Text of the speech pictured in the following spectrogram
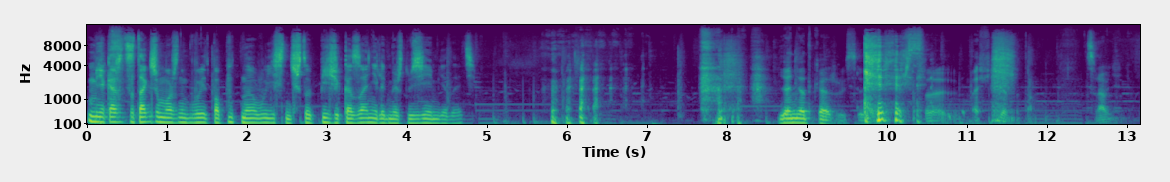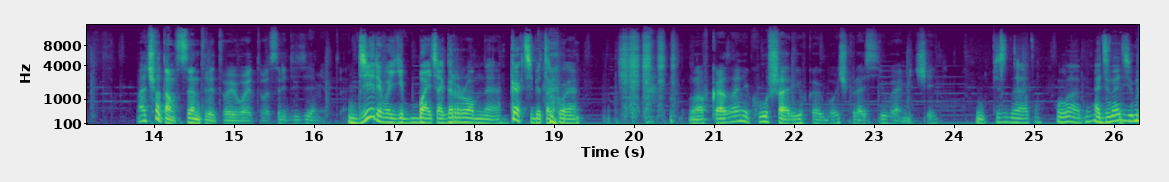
Мне кажется, также можно будет попутно выяснить, что пизжи Казань или Междуземье дать. Я не откажусь. Офигенно там сравнение. А что там в центре твоего этого Средиземья-то? Дерево, ебать, огромное. Как тебе такое? Ну, а в Казани Кул-Шариф, как бы, очень красивая мечеть. Пиздато. Ладно, один-один.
